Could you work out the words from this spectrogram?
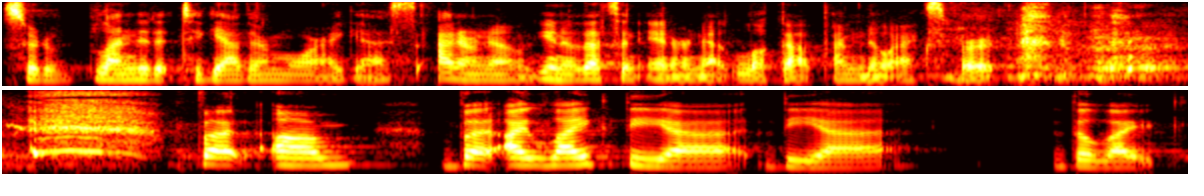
sort of blended it together more, I guess. I don't know. You know, that's an internet lookup. I'm no expert. but um, but I like the uh, the uh, the like.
